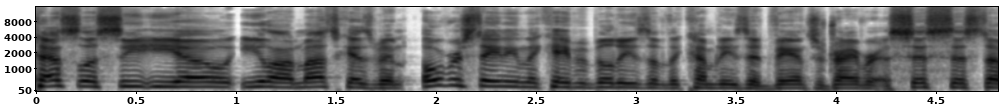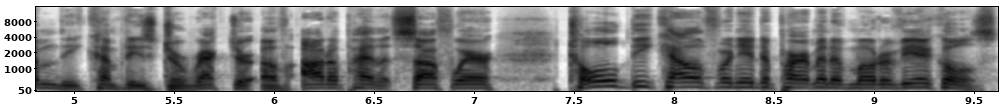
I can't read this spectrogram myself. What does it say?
Tesla CEO Elon Musk has been overstating the capabilities of the company's advanced driver assist system. The company's director of autopilot software told the California Department of Motor Vehicles.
